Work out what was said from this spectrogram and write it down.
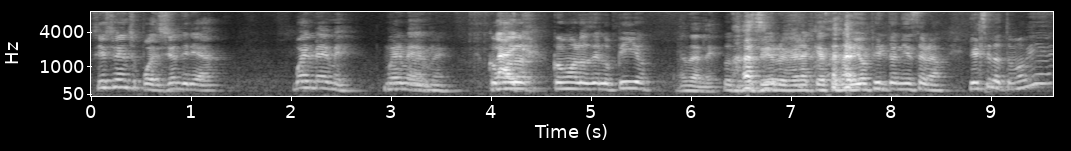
si yo estuviera en su posición diría, buen meme, buen meme. Como, Like. los, como los de Lupillo. Ándale. Los de Ah, sí. Rivera, que hasta salió filtro en Instagram. Y él se lo tomó bien.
